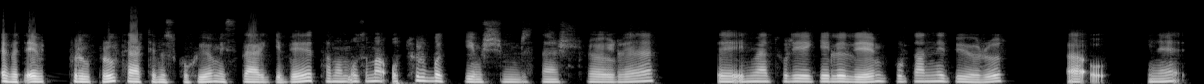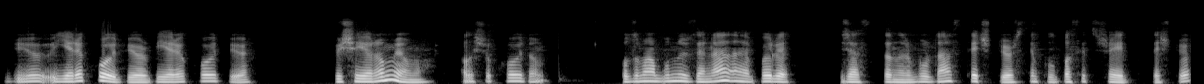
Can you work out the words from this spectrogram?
Evet ev pırıl pırıl tertemiz kokuyor. Misler gibi. Tamam o zaman otur bakayım şimdi sen şöyle. E, inventory'e gelelim. Buradan ne diyoruz? E, o, yine diyor yere koy diyor. Bir yere koy diyor. Bir şey yaramıyor mu? Alışa koydum. O zaman bunun üzerine böyle diyeceğiz sanırım. Buradan seç diyor. Simple basit şey seç diyor.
